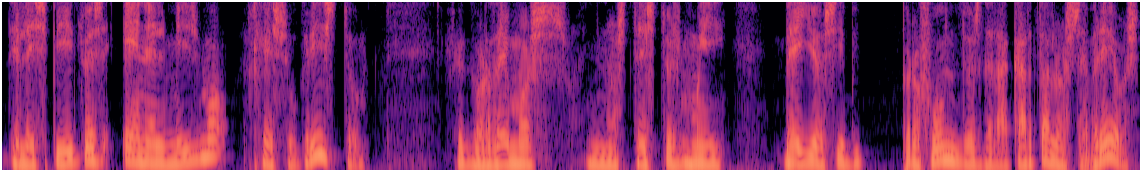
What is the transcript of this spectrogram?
del Espíritu es en el mismo Jesucristo. Recordemos unos textos muy bellos y profundos de la carta a los Hebreos.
